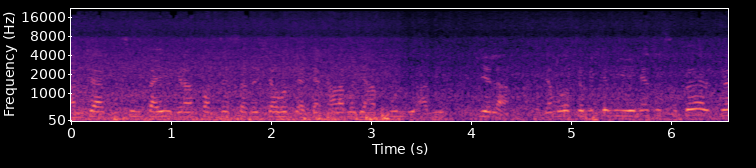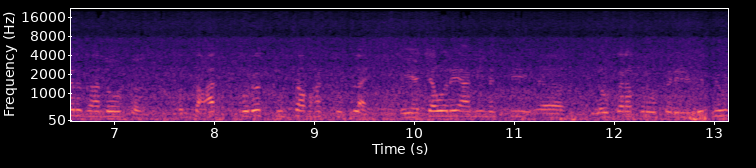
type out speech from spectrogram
आमच्या कुसुमताई ग्रामपंचायत सदस्या होत्या. त्या काळामध्ये हा पूल आम्ही केला. त्यामुळं कमीत कमी येण्याचं सुकर कर झालं होतं. परंतु आज परत पुढचा भाग तुटला तर याच्यावरही आम्ही नक्की लवकरात लवकर रिलीफ देऊ.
